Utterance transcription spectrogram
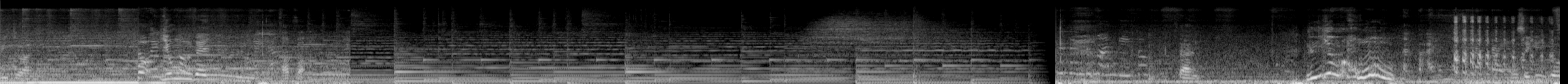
video ano? Po, yung venue. Apa. Saan? Liyang ako! Nagpaalam na lang tayo. Oh, sige, go.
